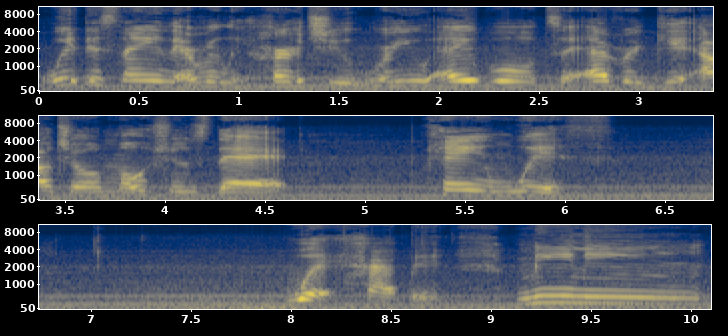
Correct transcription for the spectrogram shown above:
with this thing that really hurt you, were you able to ever get out your emotions that came with what happened? Meaning,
